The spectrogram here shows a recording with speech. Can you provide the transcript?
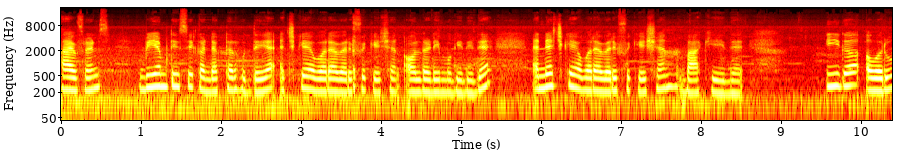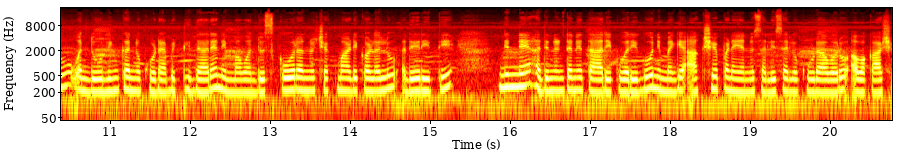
Hi friends B M T C conductor ಹುದ್ದೆಯ ಎಚ್ ಕೆ ಅವರ ವೆರಿಫಿಕೇಷನ್ ಆಲ್ರೆಡಿ ಮುಗಿದಿದೆ. ಎನ್ ಎಚ್ ಕೆ ಅವರ ವೆರಿಫಿಕೇಷನ್ ಬಾಕಿ ಇದೆ. ಈಗ ಅವರು ಒಂದು ಲಿಂಕನ್ನು ಕೂಡ ಬಿಟ್ಟಿದ್ದಾರೆ. ನಿಮ್ಮ ಒಂದು ಸ್ಕೋರನ್ನು ಚೆಕ್ ಮಾಡಿಕೊಳ್ಳಲು ಅದೇ ರೀತಿ ನಿನ್ನೆ ಹದಿನೆಂಟನೇ ತಾರೀಕುವರೆಗೂ ನಿಮಗೆ ಆಕ್ಷೇಪಣೆಯನ್ನು ಸಲ್ಲಿಸಲು ಕೂಡ ಅವರು ಅವಕಾಶ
